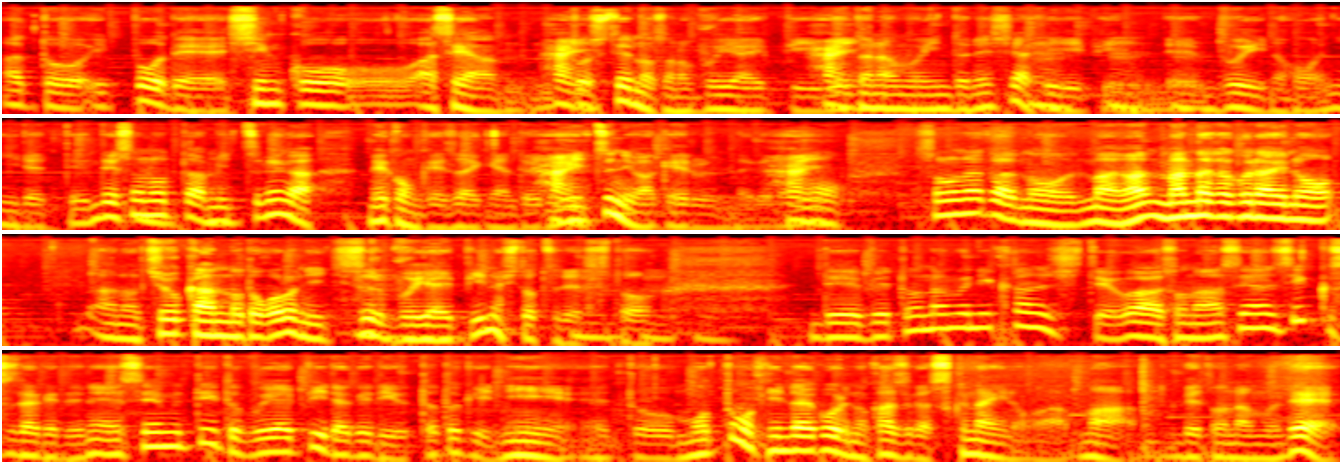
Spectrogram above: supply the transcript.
あと一方で新興 ASEAN としてのその VIP、はい。ベトナム、インドネシア、うんフィリピンでうん V の方に入れてでその他3つ目がメコン経済圏というはい。3つに分けるんだけども、はい。その中の、まあ、真真ん中ぐらいのあの中間のところに位置する VIP の一つですと。うんうんうん。でベトナムに関してはその ASEAN6 だけでね SMT と VIP だけで言ったときに、えっと、最も近代小売の数が少ないのが、まあ、ベトナムで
